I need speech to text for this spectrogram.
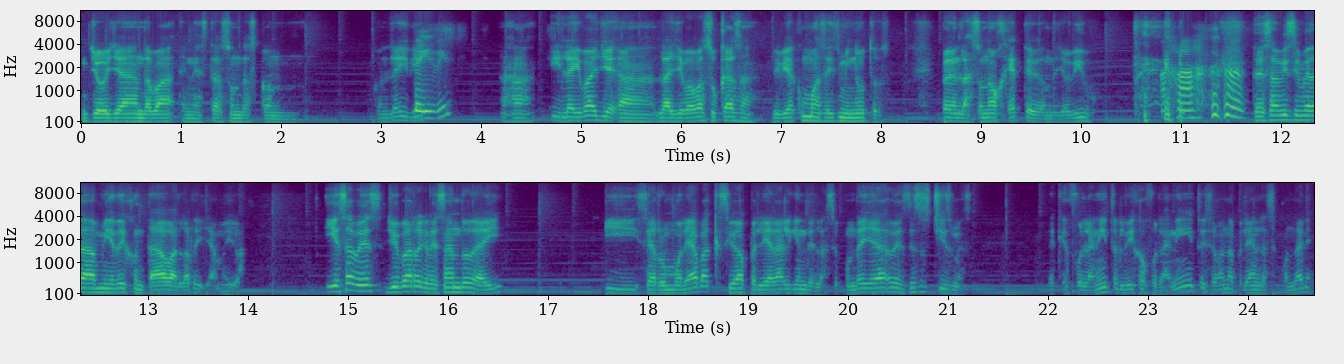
Yo ya andaba en estas ondas con, con Lady. Lady. Ajá, y la iba a, la llevaba a su casa, vivía como a seis minutos, pero en la zona ojete de donde yo vivo. Ajá. Entonces a mí sí me daba miedo y juntaba valor y ya me iba. Y esa vez yo iba regresando de ahí y se rumoreaba que se iba a pelear a alguien de la secundaria, ves, de esos chismes de que fulanito le dijo a fulanito y se van a pelear en la secundaria.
